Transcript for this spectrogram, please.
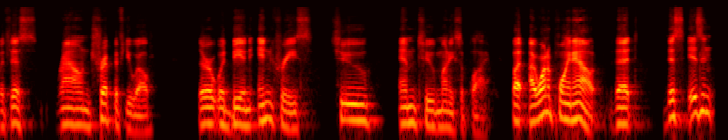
with this round trip, if you will, there would be an increase to M2 money supply. But I want to point out that this isn't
